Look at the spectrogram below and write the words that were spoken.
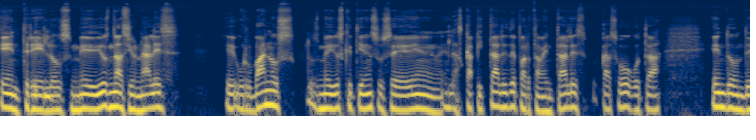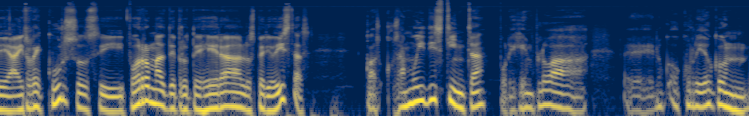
entre los medios nacionales eh, urbanos, los medios que tienen su sede en, las capitales departamentales, caso Bogotá, en donde hay recursos y formas de proteger a los periodistas. Cosa muy distinta, por ejemplo, a eh, lo ocurrido con,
